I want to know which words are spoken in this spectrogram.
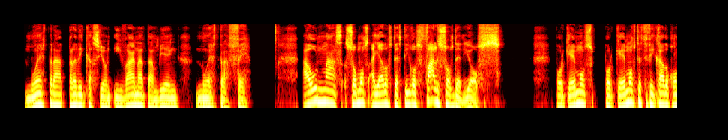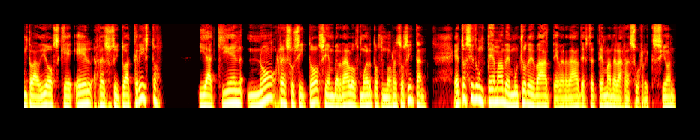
nuestra predicación y vana también nuestra fe. Aún más somos hallados testigos falsos de Dios. Porque hemos, porque hemos testificado contra Dios que Él resucitó a Cristo y a quien no resucitó si en verdad los muertos no resucitan. Esto ha sido un tema de mucho debate, ¿verdad? De este tema de la resurrección.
